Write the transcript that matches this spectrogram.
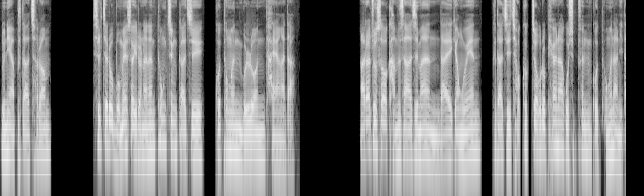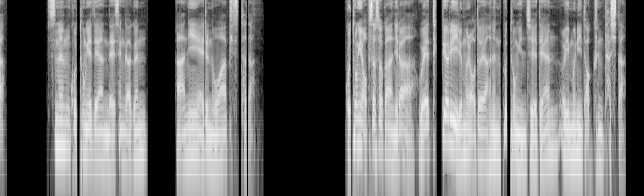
눈이 아프다처럼 실제로 몸에서 일어나는 통증까지 고통은 물론 다양하다. 알아줘서 감사하지만 나의 경우엔 그다지 적극적으로 표현하고 싶은 고통은 아니다. 쓰는 고통에 대한 내 생각은 아니 에르노와 비슷하다. 고통이 없어서가 아니라 왜 특별히 이름을 얻어야 하는 고통인지에 대한 의문이 더 큰 탓이다.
